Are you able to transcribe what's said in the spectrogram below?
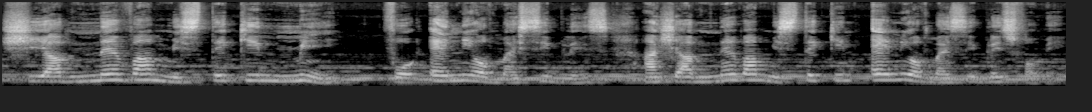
She have never mistaken me for any of my siblings, and she have never mistaken any of my siblings for me.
